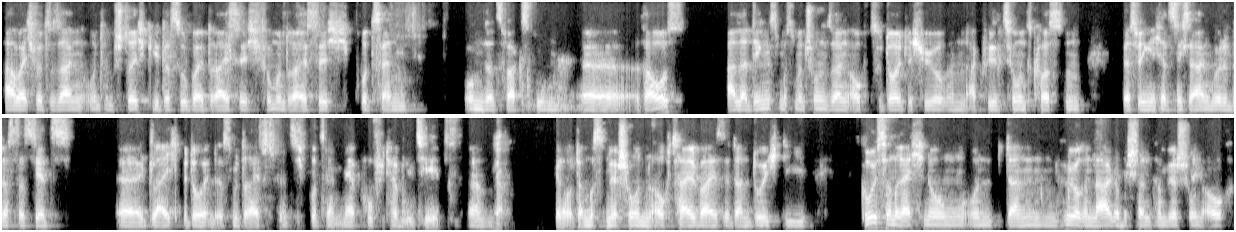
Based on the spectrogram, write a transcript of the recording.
aber ich würde so sagen, unterm Strich geht das so bei 30, 35 Prozent Umsatzwachstum äh, raus. Allerdings muss man schon sagen, auch zu deutlich höheren Akquisitionskosten, weswegen ich jetzt nicht sagen würde, dass das jetzt äh, gleichbedeutend ist mit 30, 40 Prozent mehr Profitabilität. Ähm, ja. Genau, da mussten wir schon auch teilweise dann durch die größeren Rechnungen und dann höheren Lagerbestand haben wir schon auch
